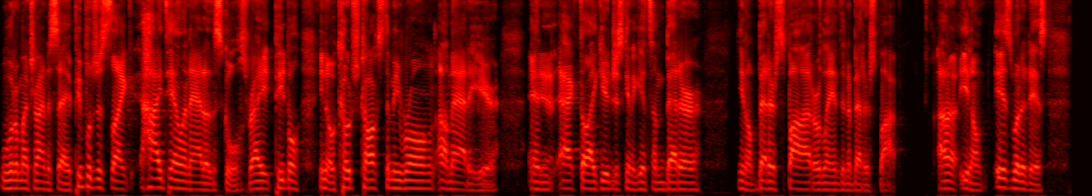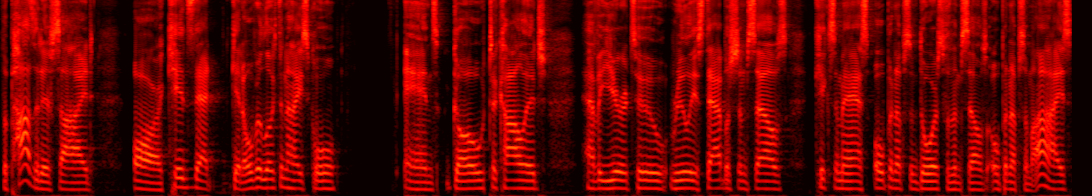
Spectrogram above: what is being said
what am I trying to say? People just like hightailing out of the schools, right? People, you know, coach talks to me wrong, I'm out of here, and Yeah. act like you're just going to get some better, you know, better spot or land in a better spot. Uh, you know, is what it is. The positive side are kids that get overlooked in high school and go to college, have a year or two, really establish themselves, kick some ass, open up some doors for themselves, open up some eyes,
